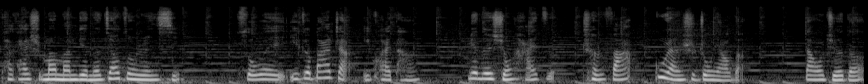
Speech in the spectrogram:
他开始慢慢变得骄纵任性。所谓一个巴掌一块糖，面对熊孩子，惩罚固然是重要的，但我觉得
